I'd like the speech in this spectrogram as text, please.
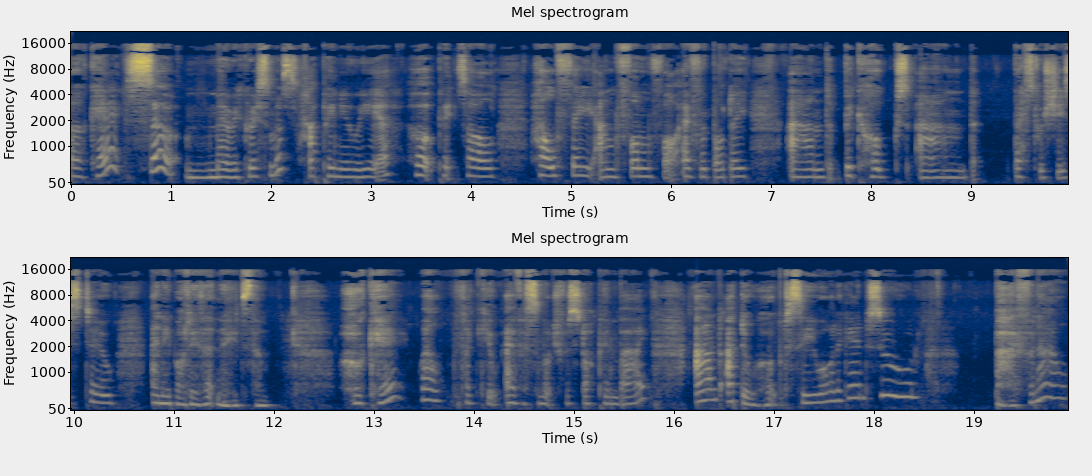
Okay, so Merry Christmas, Happy New Year. Hope it's all healthy and fun for everybody and big hugs and best wishes to anybody that needs them. Okay, well, thank you ever so much for stopping by and I do hope to see you all again soon. Bye for now.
